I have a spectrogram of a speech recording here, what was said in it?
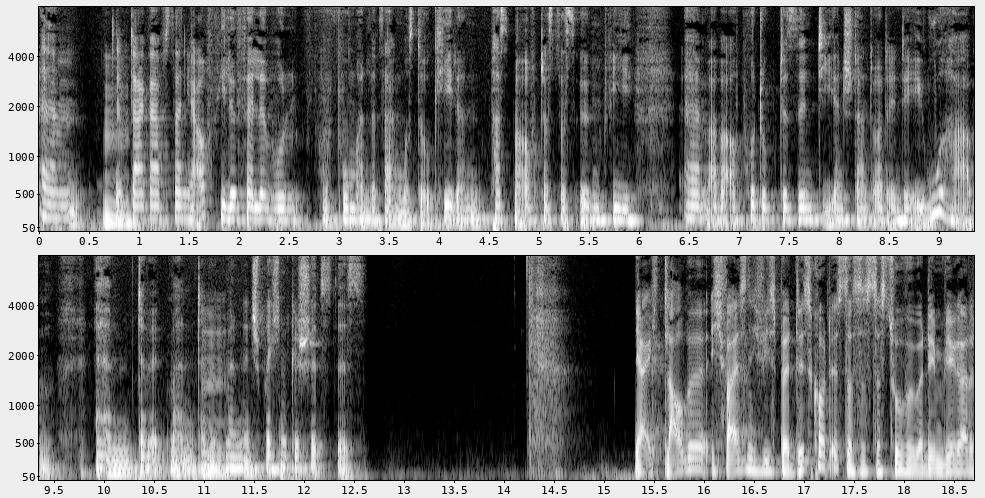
ähm, mhm. Da gab es dann ja auch viele Fälle, wo, wo, wo, man dann sagen musste, okay, dann passt mal auf, dass das irgendwie ähm, aber auch Produkte sind, die ihren Standort in der EU haben, ähm, damit man, damit mhm. man entsprechend geschützt ist. Ja, ich glaube, ich weiß nicht, wie es bei Discord ist. Das ist das Tool, über, dem wir grade,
